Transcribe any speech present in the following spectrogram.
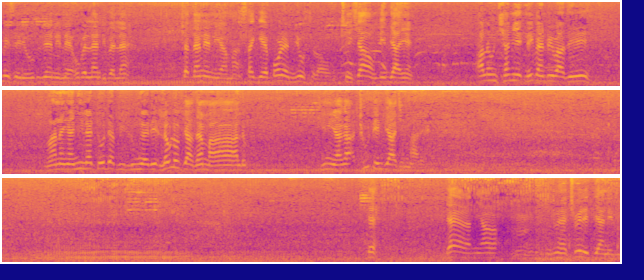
မိတ်ဆွေတွေကိုဦးဇင်းအနေနဲ့ဟိုဘက်လမ်းဒီဘက်လမ်းဖြတ်တန်းတဲ့နေရာမှာစိုက်ကယ်ပေါ်တဲ့မြို့ဆိုတော့ထင်ရှားအောင်တင်ပြရင်အားလုံးချမ်းမြေ့နိဗ္ဗာန်တွေ့ပါစေငါနိုင်ငံကြီးလည်းတိုးတက်ပြီးလူငယ်တွေအလုံးလုံးကြစမ်းပါလို့ ဒီနေရာကအထူးတင်ပြခြင်းပါတယ်ကဲရရတာမြောက်ဒီမဲ့ချွေးတွေပြန်နေပြီ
